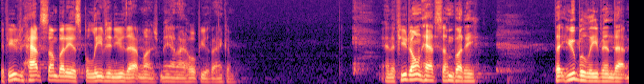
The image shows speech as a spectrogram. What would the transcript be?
If you have somebody that's believed in you that much, man, I hope you thank them. And if you don't have somebody that you believe in that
